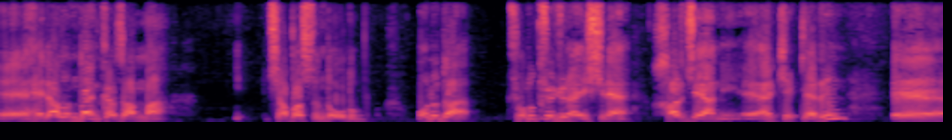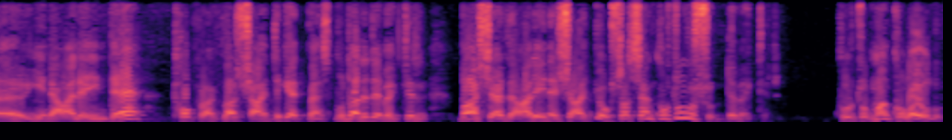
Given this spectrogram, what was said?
e, helalından kazanma çabasında olup onu da çoluk çocuğuna eşine harcayan erkeklerin e, yine aleyhinde topraklar şahitlik etmez. Bu da ne demektir? Mahşerde aleyhine şahit yoksa sen kurtulursun demektir. Kurtulman kolay olur.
